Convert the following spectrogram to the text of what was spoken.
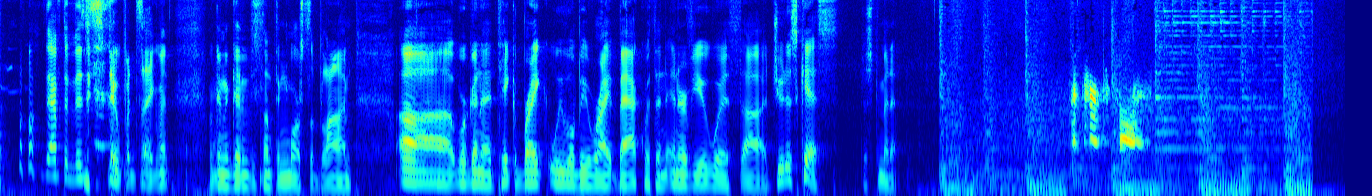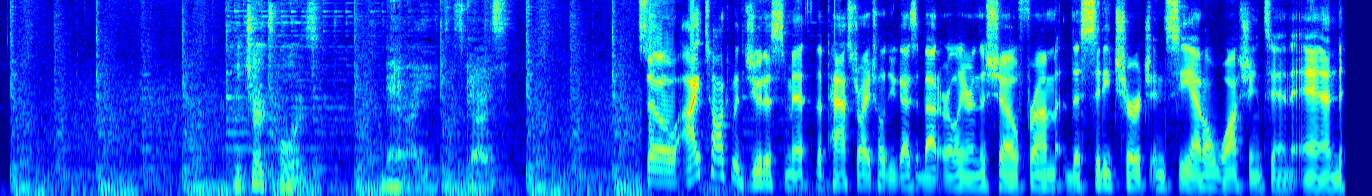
after this stupid segment. We're gonna get into something more sublime. Uh, we're gonna take a break. We will be right back with an interview with uh, Judas Kiss. Just a minute. The church boys. The church boys. Man, I hate guys. So I talked with Judah Smith, the pastor I told you guys about earlier in the show from the City Church in Seattle, Washington, and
